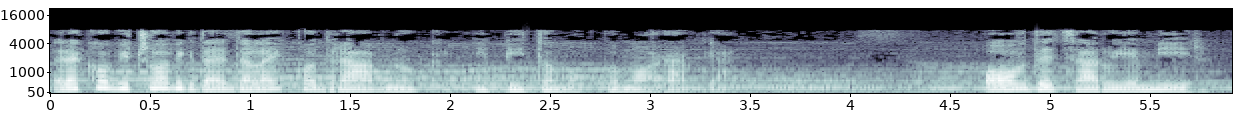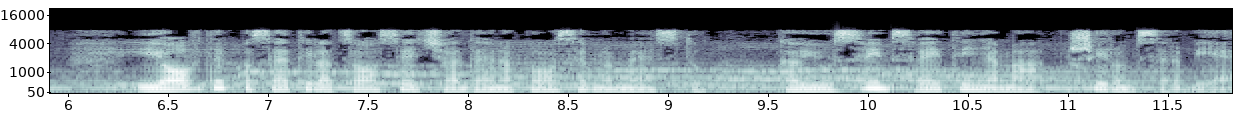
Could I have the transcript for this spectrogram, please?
rekao bi čovjek da je daleko od ravnog i pitomog pomoravlja. Ovde caruje mir i ovde posetilac osjeća da je na posebnom mestu, kao i u svim svetinjama širom Srbije.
